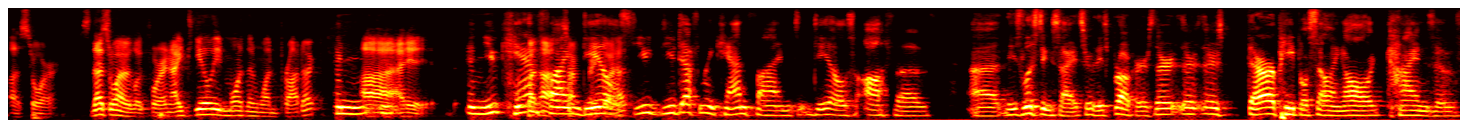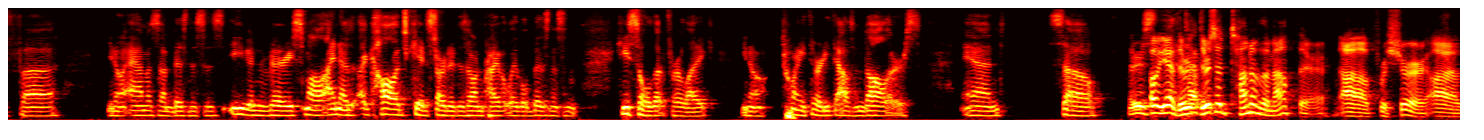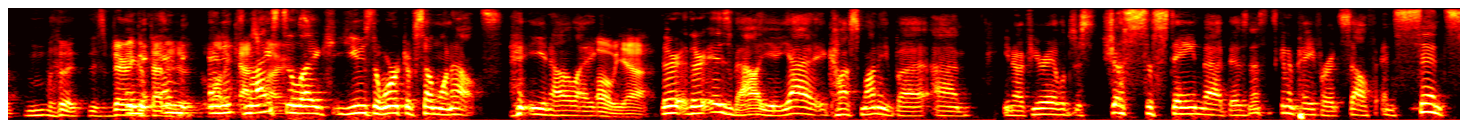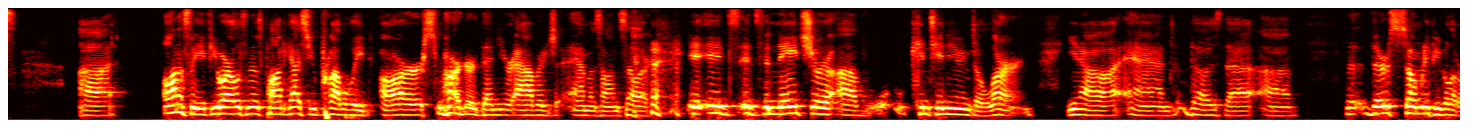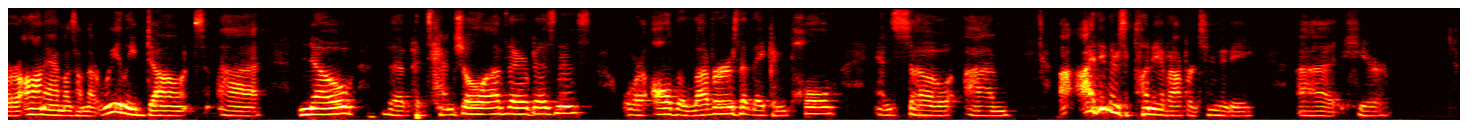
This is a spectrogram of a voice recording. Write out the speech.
uh, store. So that's what I would look for, and ideally more than one product. Uh, I, and you can but, uh, find sorry, deals. You you definitely can find deals off of uh, these listing sites or these brokers. There, there there's there are people selling all kinds of uh, you know Amazon businesses, even very small. I know a college kid started his own private label business and he sold it for like you know twenty thirty thousand dollars. And So there's oh yeah, there, there's a ton of them out there uh, for sure. Uh, it's very and, competitive. And, and it's nice buyers. to like use the work of someone else. you know, like oh yeah, there there is value. Yeah, it costs money, but um, you know, if you're able to just just sustain that business, it's going to pay for itself. And since uh, honestly, if you are listening to this podcast, you probably are smarter than your average Amazon seller. it, it's it's the nature of continuing to learn, you know, and those that uh, th- there's so many people that are on Amazon that really don't uh, know the potential of their business or all the levers that they can pull, and so um, I, I think there's plenty of opportunity uh, here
